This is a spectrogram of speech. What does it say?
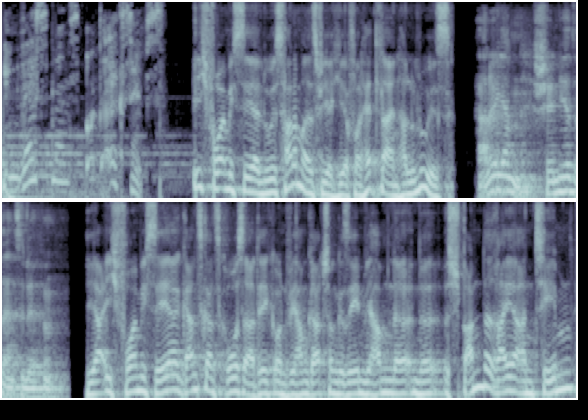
Investments und Exits. Ich freue mich sehr. Louis Hannemann ist wieder hier von Headline. Hallo Louis. Hallo Jan, schön hier sein zu dürfen. Ja, ich freue mich sehr, ganz, ganz großartig. Und wir haben gerade schon gesehen, wir haben eine, eine, spannende Reihe an Themen,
